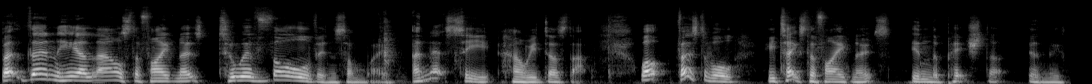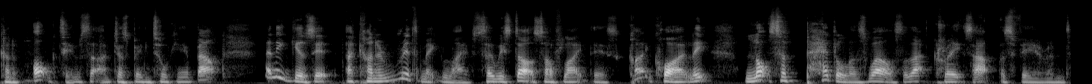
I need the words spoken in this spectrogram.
but then he allows the five notes to evolve in some way. And let's see how he does that. Well, first of all, he takes the five notes in the pitch that in the kind of octaves that I've just been talking about, and he gives it a kind of rhythmic life. So we starts off like this, quite quietly, lots of pedal as well, so that creates atmosphere. And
